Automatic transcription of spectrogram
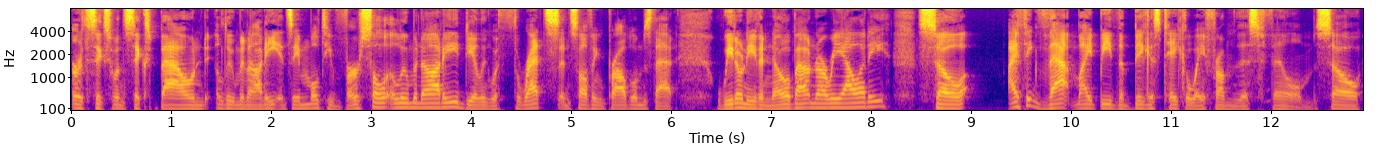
Earth 616 bound Illuminati, it's a multiversal Illuminati dealing with threats and solving problems that we don't even know about in our reality. So I think that might be the biggest takeaway from this film. So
